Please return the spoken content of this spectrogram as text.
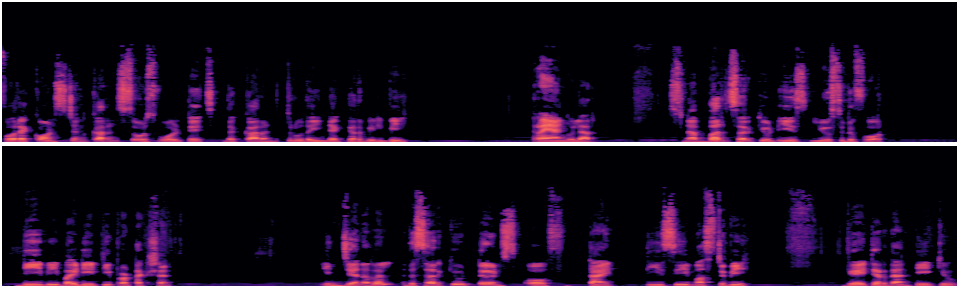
For a constant current source voltage, the current through the inductor will be triangular. Snubber circuit is used for dV by dt protection. In general, the circuit turns off time Tc must be greater than Tq.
